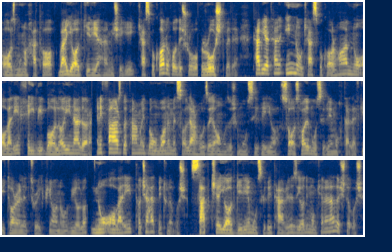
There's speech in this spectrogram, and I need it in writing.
آزمون و خطا و یادگیری همیشگی کسب و کار خودش رو رشد بده. طبیعتا این نوع کسب و کارها هم نوآوری خیلی بالایی ندارن. یعنی فرض بفرمایید به عنوان مثال در حوزه آموزش موسیقی یا سازهای موسیقی مختلف گیتار الکتریک پیانو ویولون نوآوری تا چه حد می‌تونه باشه؟ سبک یادگیری موسیقی تغییر زیادی ممکنه نداشته باشه.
